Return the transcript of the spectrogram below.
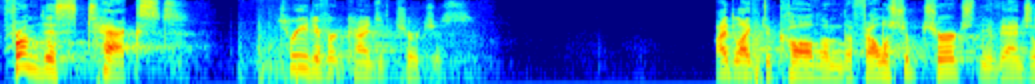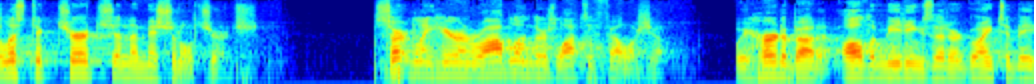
from this text, three different kinds of churches. I'd like to call them the fellowship church, the evangelistic church, and the missional church. Certainly here in Roblin, there's lots of fellowship. We heard about it, all the meetings that are going to be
